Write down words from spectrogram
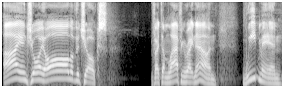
I enjoy all of the jokes. In fact, I'm laughing right now. And Weedman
